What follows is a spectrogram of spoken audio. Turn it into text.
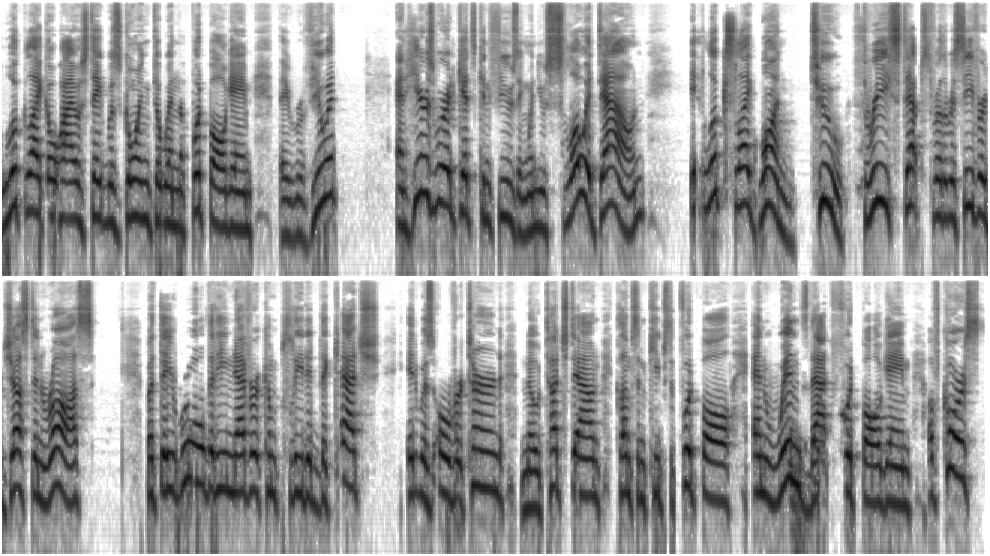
Look like Ohio State was going to win the football game. They review it. And here's where it gets confusing. When you slow it down, it looks like one, two, three steps for the receiver, Justyn Ross, but they rule that he never completed the catch it was overturned, no touchdown. Clemson keeps the football and wins mm-hmm. that football game. Of course,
